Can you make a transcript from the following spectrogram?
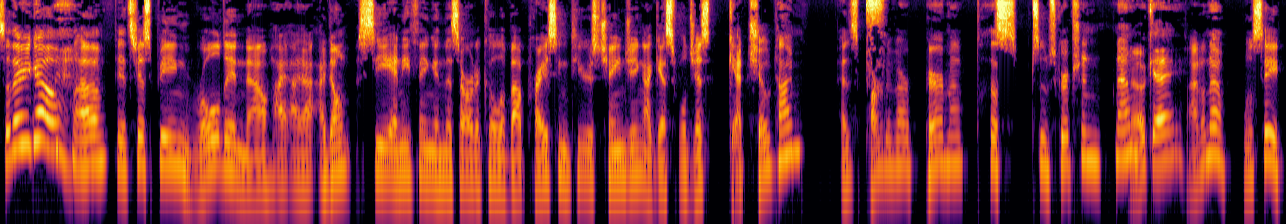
So there you go. Uh, it's just being rolled in now. I, I I don't see anything in this article about pricing tiers changing. I guess we'll just get Showtime as part of our Paramount Plus subscription now. Okay. I don't know. We'll see.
